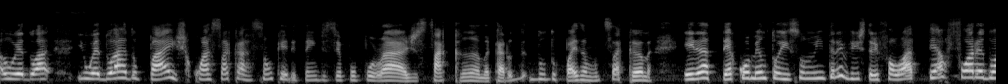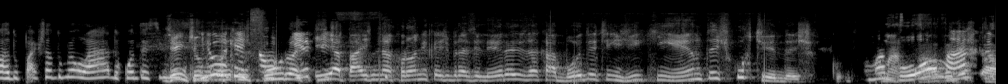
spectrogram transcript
O Eduardo, e o Eduardo Paes, com a sacação que ele tem de ser popular, de sacana, cara, o Dudu Paes é muito sacana. Ele até comentou isso numa entrevista. Ele falou: até afora Eduardo Paes tá do meu lado. Quanto esse Gente, um, E a um- um furo e a aqui, a página Crônicas Brasileiras acabou de atingir 500 curtidas. Uma, Uma boa marca.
